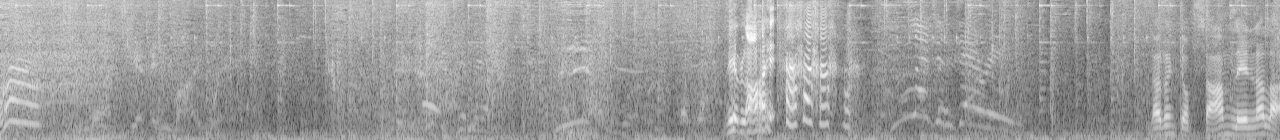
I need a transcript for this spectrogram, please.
ว้าว get in my way. Ultimate. เรียบร้อย Legendary. เราต้องจบสามเลนแล้วล่ะ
